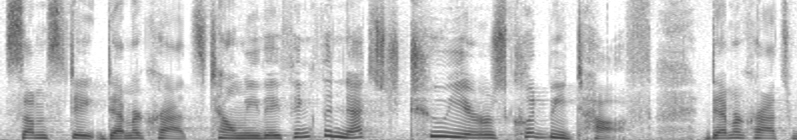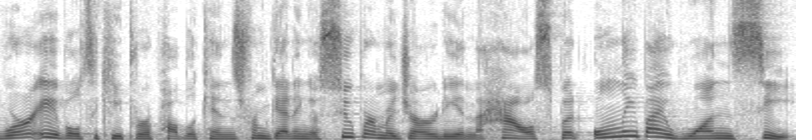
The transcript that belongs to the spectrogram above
Some state Democrats tell me they think the next two years could be tough. Democrats were able to keep Republicans from getting a supermajority in the House, but only by one seat.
